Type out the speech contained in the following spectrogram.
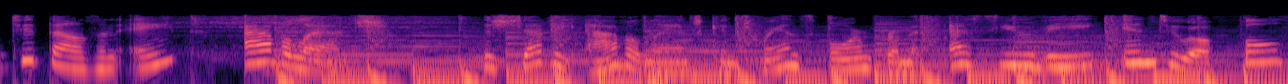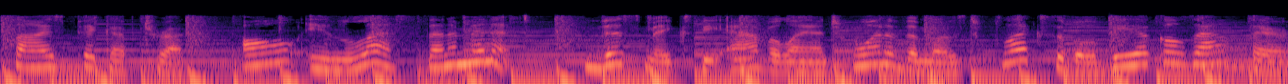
The 2008 Avalanche. The Chevy Avalanche can transform from an SUV into a full-size pickup truck, all in less than a minute. This makes the Avalanche one of the most flexible vehicles out there.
